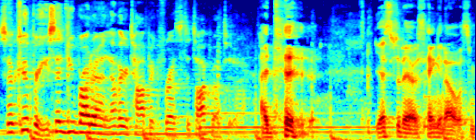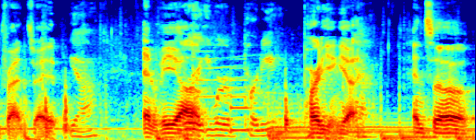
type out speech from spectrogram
So Cooper, you said you brought another topic for us to talk about today. I did. Yesterday I was hanging out with some friends, right? Yeah. And we You uh, were, you were partying. partying, yeah. Yeah. And so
